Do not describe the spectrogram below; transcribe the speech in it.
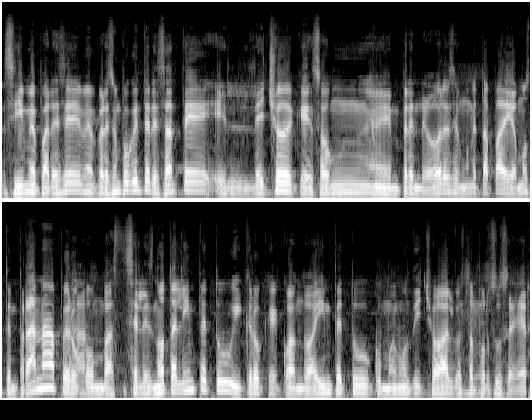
Sí, me parece, me parece un poco interesante el hecho de que son eh, emprendedores en una etapa, digamos, temprana, pero con se les nota el ímpetu y creo que cuando hay ímpetu, como hemos dicho, algo está por suceder.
